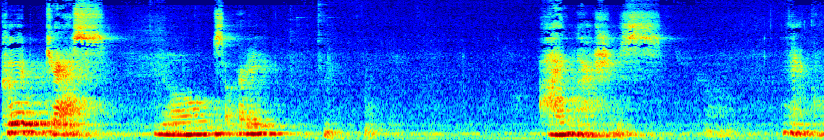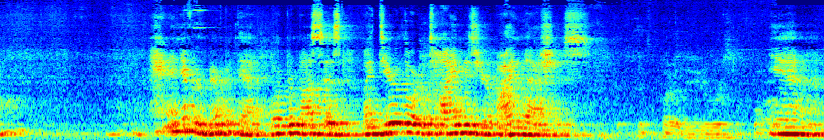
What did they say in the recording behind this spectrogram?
Good guess. No, sorry. Hmm. Eyelashes. Isn't that cool? I never remembered that. Lord Brahma says, My dear Lord, time is your eyelashes. That's part of the universal form. Yeah.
